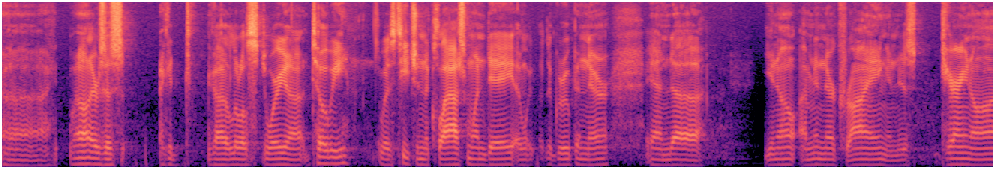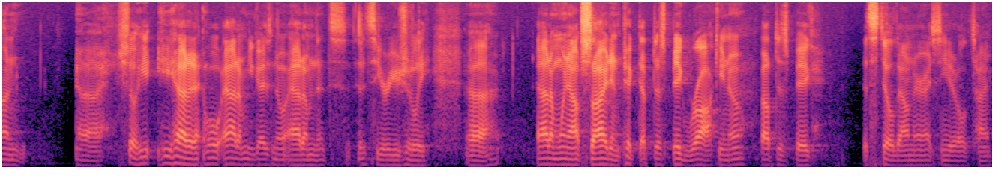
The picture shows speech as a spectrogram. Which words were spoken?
well, there's this, I could, I got a little story. Uh, Toby was teaching the class one day, uh, the group in there, and, uh, you know, I'm in there crying and just carrying on. Uh, so he, he had a whole Adam, you guys know Adam that's, that's here usually. Adam went outside and picked up this big rock, you know, about this big it's still down there. I see it all the time.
